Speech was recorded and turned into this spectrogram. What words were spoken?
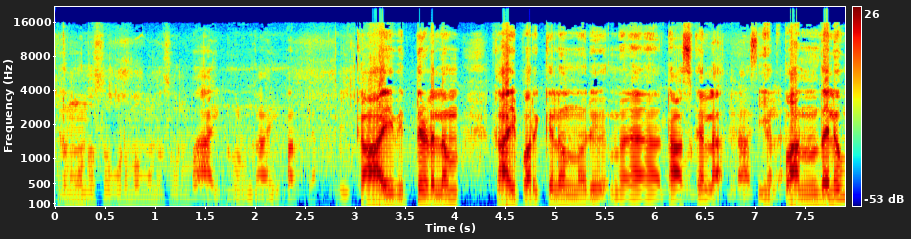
ഇത് മൂന്ന് ദിവസം കൂടുമ്പോ മൂന്ന് ദിവസം കൂടുമ്പോ ആയിക്കോളും കായ് പറിക്കാം ഈ കായ് വിത്തിടലും കായ് പറിക്കലും ഒന്നൊരു ടാസ്ക് അല്ല ഈ പന്തലും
